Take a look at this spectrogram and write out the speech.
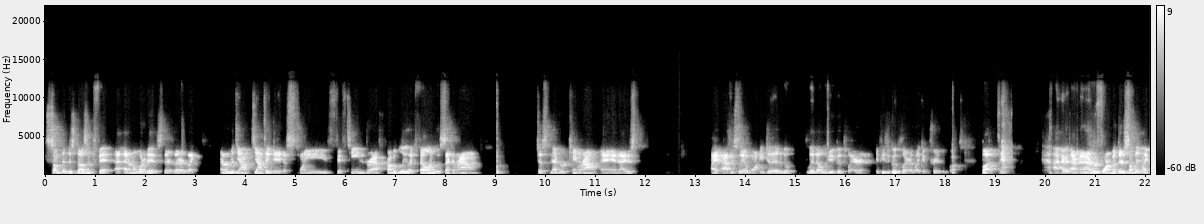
something just doesn't fit. I, I don't know what it is. They're they're like I remember Deont- Deyonta Davis, 2015 draft, probably like fell into the second round, just never came around, and, and I just I obviously I want EJ Liddell Liddell to be a good player, and if he's a good player, I'd like him traded to the Bucks. But I, I, I, and I root for him. But there's something like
